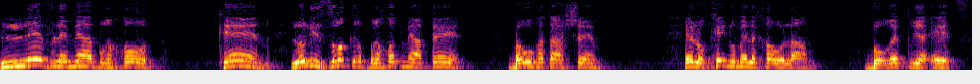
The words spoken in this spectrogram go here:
לב למאה ברכות. כן, לא לזרוק ברכות מהפה. ברוך אתה השם. אלוקינו מלך העולם, בורא פרי העץ,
